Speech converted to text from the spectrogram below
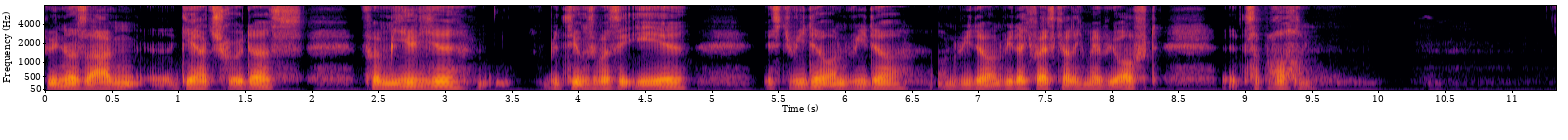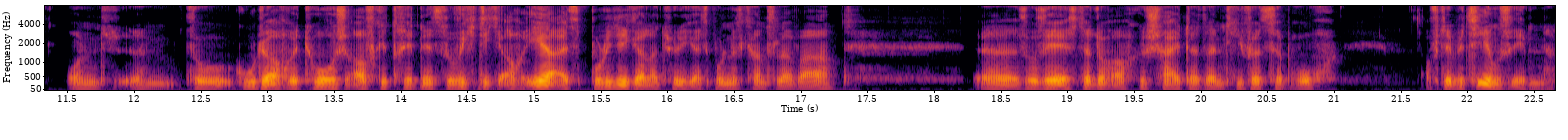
Ich will nur sagen, Gerhard Schröders Familie bzw. Ehe ist wieder und wieder und wieder und wieder, ich weiß gar nicht mehr wie oft, äh, zerbrochen. Und ähm, so gut er auch rhetorisch aufgetreten ist, so wichtig auch er als Politiker natürlich, als Bundeskanzler war, äh, so sehr ist er doch auch gescheitert, ein tiefer Zerbruch auf der Beziehungsebene.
